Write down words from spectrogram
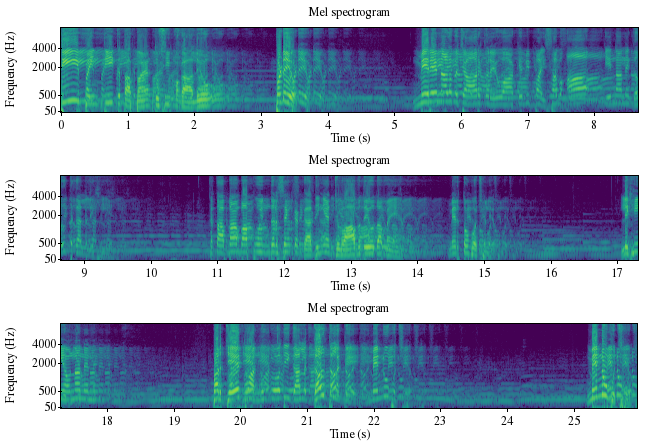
30 35 ਕਿਤਾਬਾਂ ਤੁਸੀਂ ਮੰਗਾ ਲਿਓ। ਪੜ੍ਹਿਓ। ਮੇਰੇ ਨਾਲ ਵਿਚਾਰ ਕਰਿਓ ਆ ਕੇ ਵੀ ਭਾਈ ਸਾਹਿਬ ਆ ਇਹਨਾਂ ਨੇ ਗਲਤ ਗੱਲ ਲਿਖੀ ਹੈ। ਕਿਤਾਬਾਂ ਬਾਪੂ ਇੰਦਰ ਸਿੰਘ ਘੱਗਾ ਦੀਆਂ ਜਵਾਬ ਦਿਓ ਦਾ ਮੈਂ ਆ। ਮੇਰੇ ਤੋਂ ਪੁੱਛ ਲਿਓ। ਲਿਖੀਆਂ ਉਹਨਾਂ ਨੇ ਨੇ। ਪਰ ਜੇ ਤੁਹਾਨੂੰ ਕੋਈ ਉਹਦੀ ਗੱਲ ਗਲਤ ਲੱਗੇ ਮੈਨੂੰ ਪੁੱਛਿਓ। ਮੈਨੂੰ ਪੁੱਛਿਓ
